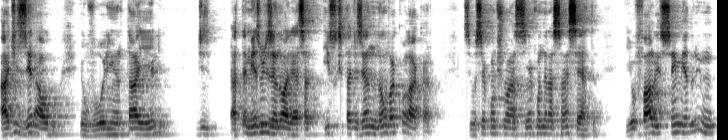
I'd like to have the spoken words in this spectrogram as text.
a dizer algo. Eu vou orientar ele, até mesmo dizendo, olha, essa, isso que você está dizendo não vai colar, cara. Se você continuar assim, a condenação é certa. E eu falo isso sem medo nenhum.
